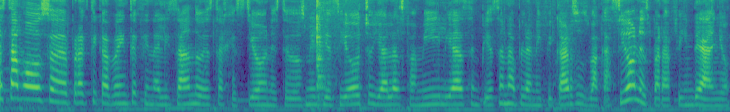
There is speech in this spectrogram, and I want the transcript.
Estamos eh, prácticamente finalizando esta gestión, este 2018, ya las familias empiezan a planificar sus vacaciones para fin de año.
